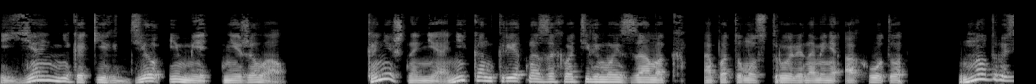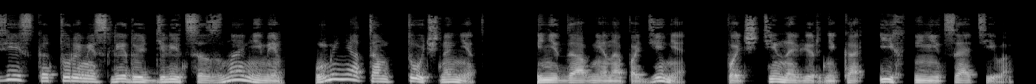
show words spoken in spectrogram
я никаких дел иметь не желал. Конечно, не они конкретно захватили мой замок, а потом устроили на меня охоту, но друзей, с которыми следует делиться знаниями, у меня там точно нет. И недавнее нападение почти наверняка их инициатива.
